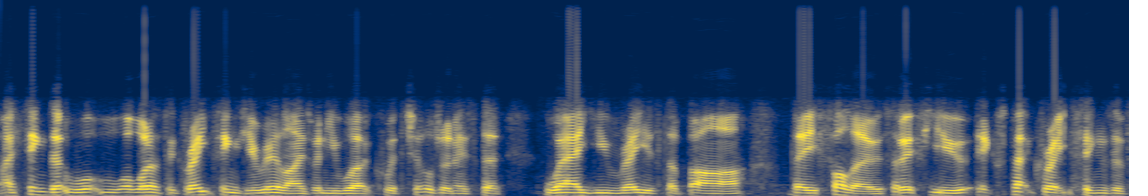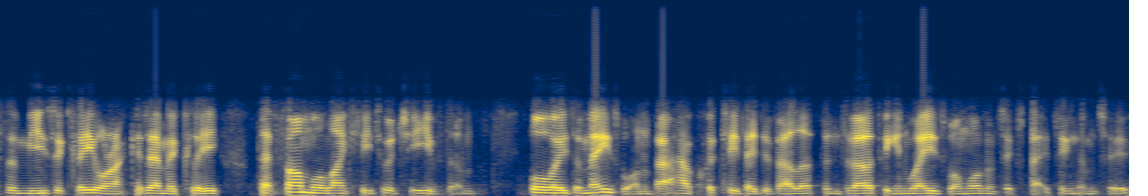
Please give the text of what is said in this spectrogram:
I think that w- w- one of the great things you realize when you work with children is that where you raise the bar, they follow. So if you expect great things of them musically or academically, they're far more likely to achieve them always amaze one about how quickly they develop and developing in ways one wasn't expecting them to.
